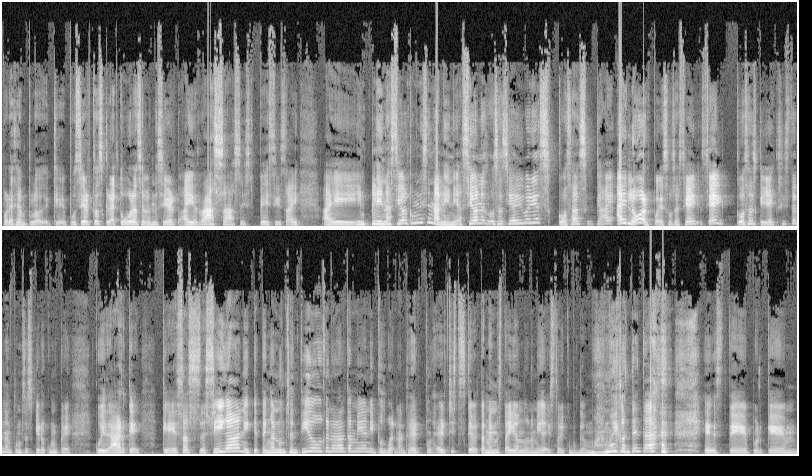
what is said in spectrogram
por ejemplo, de que pues ciertas criaturas se ven de cierto, hay razas, especies, hay, hay inclinación, ¿cómo dicen? Alineaciones, o sea, si hay varias cosas, hay, hay lore, pues, o sea, si hay, si hay cosas que ya existen, entonces quiero como que cuidar que, que esas se sigan y que tengan un sentido general también. Y pues bueno, el, chiste es que también me está ayudando una amiga y estoy como que muy, muy contenta. este, porque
